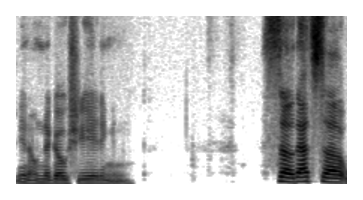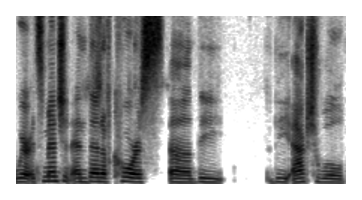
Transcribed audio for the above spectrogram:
you know, negotiating, and so that's uh, where it's mentioned. And then, of course, uh, the the actual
